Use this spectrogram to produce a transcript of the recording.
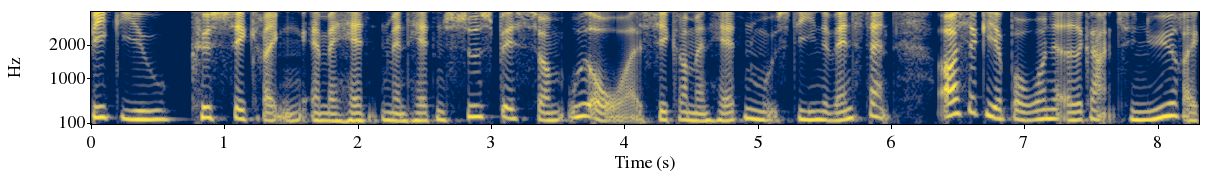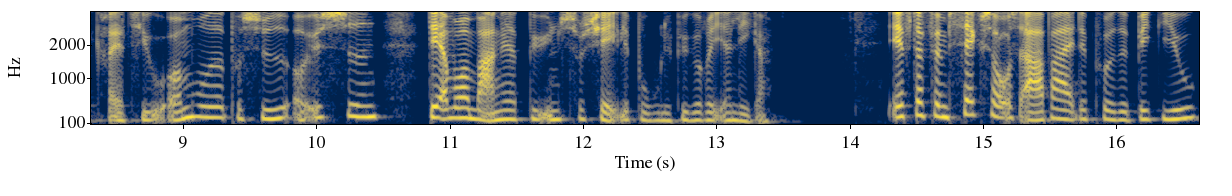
Big U, kystsikringen af Manhattan, Manhattans sydspids, som udover at sikre Manhattan mod stigende vandstand, også giver borgerne adgang til nye rekreative områder på syd- og østsiden, der hvor mange af byens sociale boligbyggerier ligger. Efter 5-6 års arbejde på The Big U,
